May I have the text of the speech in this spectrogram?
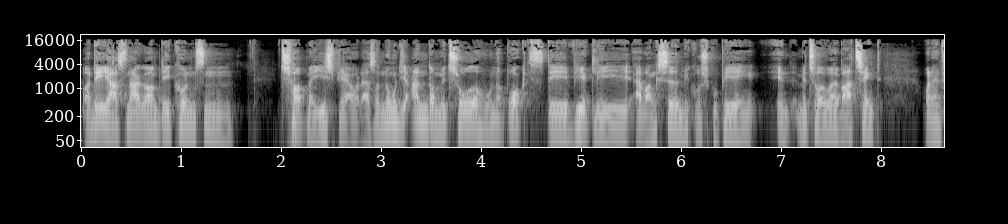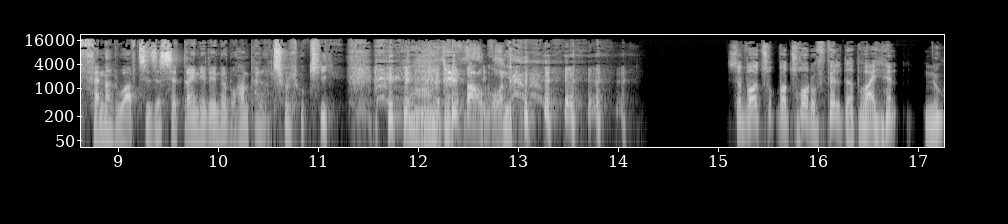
Og det, jeg snakker om, det er kun sådan top af isbjerget. Altså nogle af de andre metoder, hun har brugt, det er virkelig avanceret mikroskopering en metode, hvor jeg bare tænkte, hvordan fanden har du haft tid til at sætte dig ind i det, når du har en paleontologi Ja, baggrund? Så hvor, hvor tror du feltet er på vej hen nu?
